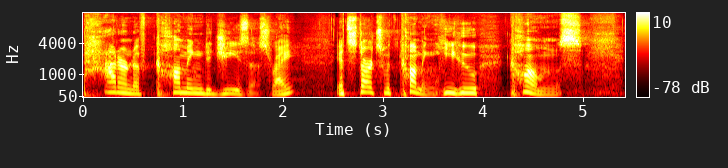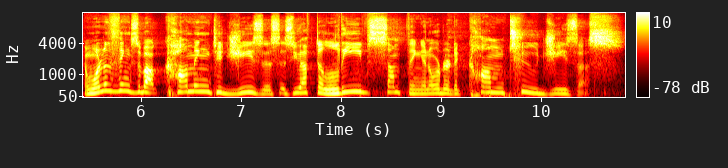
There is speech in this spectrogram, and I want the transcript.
pattern of coming to Jesus, right? It starts with coming. He who comes. And one of the things about coming to Jesus is you have to leave something in order to come to Jesus.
